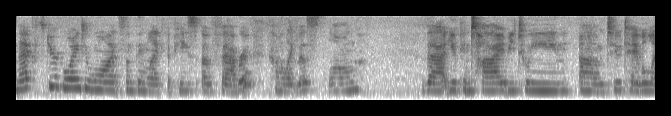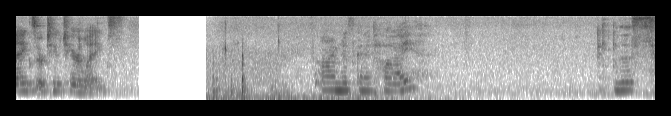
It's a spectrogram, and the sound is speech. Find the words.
Next, you're going to want something like a piece of fabric, kind of like this, long, that you can tie between um, two table legs or two chair legs. So I'm just going to tie this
